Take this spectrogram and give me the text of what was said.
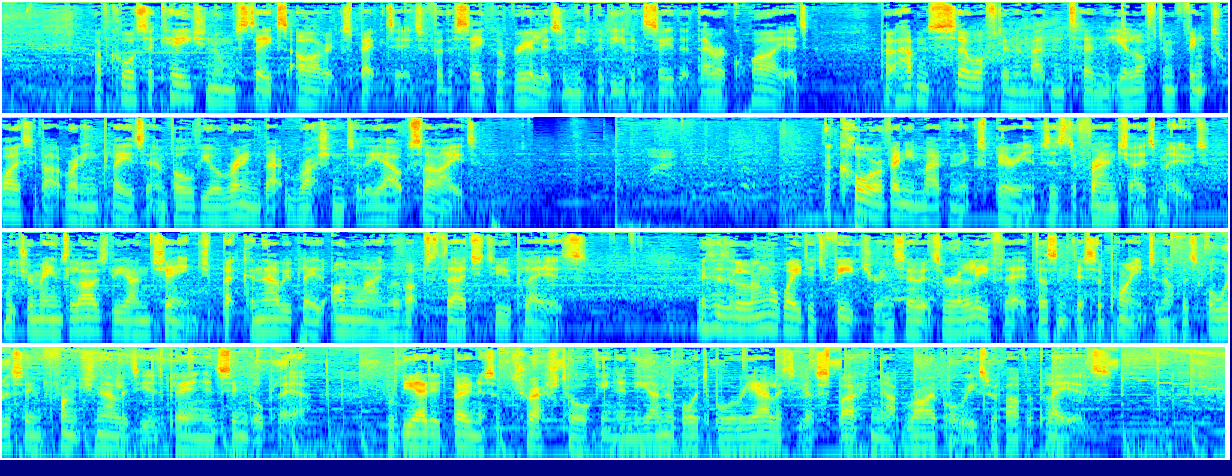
Of course, occasional mistakes are expected. For the sake of realism, you could even say that they're required. But it happens so often in Madden 10 that you'll often think twice about running plays that involve your running back rushing to the outside. The core of any Madden experience is the franchise mode, which remains largely unchanged but can now be played online with up to 32 players. This is a long awaited feature and so it's a relief that it doesn't disappoint and offers all the same functionality as playing in single player, with the added bonus of trash talking and the unavoidable reality of sparking up rivalries with other players.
